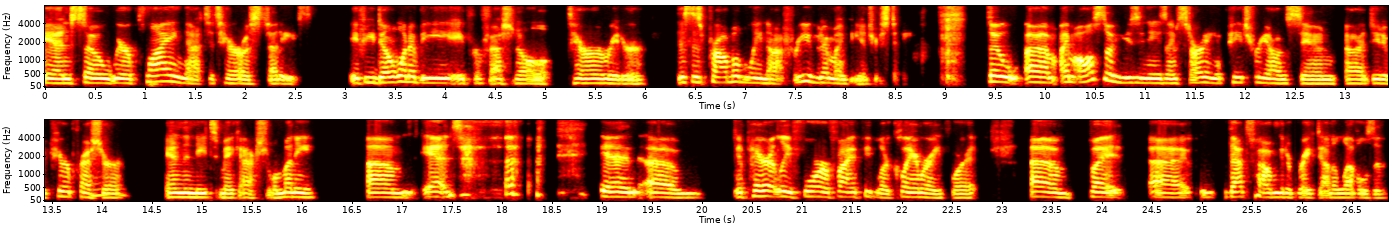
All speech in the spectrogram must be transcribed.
And so we're applying that to tarot studies. If you don't want to be a professional tarot reader, this is probably not for you, but it might be interesting. So um, I'm also using these. I'm starting a Patreon soon uh, due to peer pressure mm-hmm. and the need to make actual money. Um, and and um, apparently four or five people are clamoring for it. Um, but uh, that's how I'm going to break down the levels of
